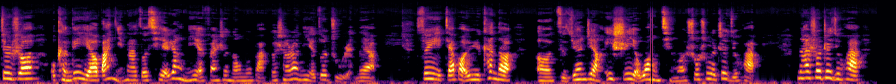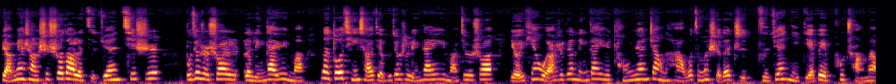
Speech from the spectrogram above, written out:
就是说我肯定也要把你纳做妾，让你也翻身农奴把歌唱，让你也做主人的呀。所以贾宝玉看到呃紫娟这样，一时也忘情了，说出了这句话。那他说这句话表面上是说到了紫娟，其实不就是说了林黛玉吗？那多情小姐不就是林黛玉吗？就是说有一天我要是跟林黛玉同冤账的话，我怎么舍得紫紫娟你叠被铺床呢？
